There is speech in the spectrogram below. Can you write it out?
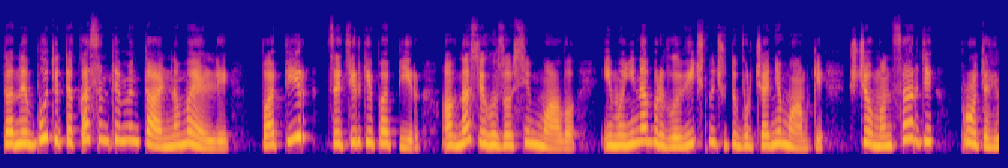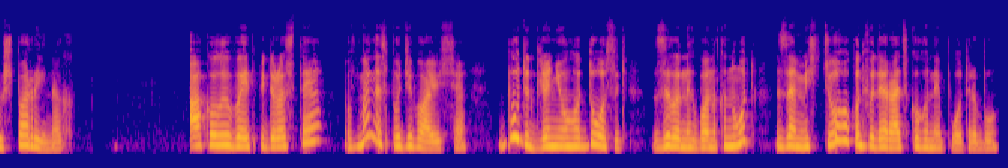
Та не будь така сентиментальна, Меллі. Папір це тільки папір, а в нас його зовсім мало, і мені набридло вічно чути бурчання мамки, що в мансарді протяги в шпаринах. А коли Вейт підросте, в мене, сподіваюся, буде для нього досить зелених банкнот замість цього конфедератського непотребу.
